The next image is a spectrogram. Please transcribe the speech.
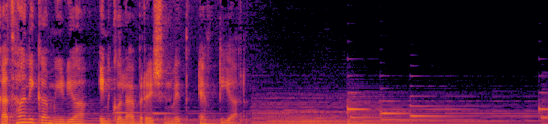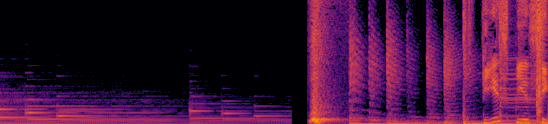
Kathanika media in collaboration with FDR. TSPSC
